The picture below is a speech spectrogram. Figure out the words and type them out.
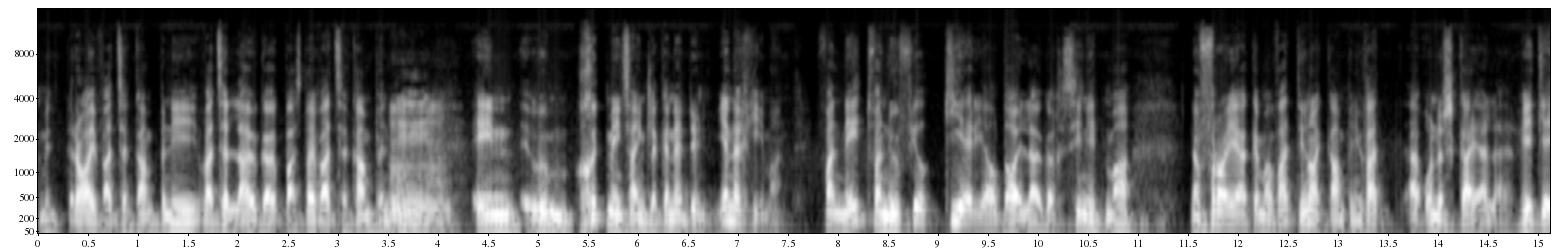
moet raai wat se company, wat se logo pas by wat se company. Mm. En hoe goed mense eintlik in dit doen. Enigiemand van net van hoeveel keer jy al daai logo gesien het, maar nou vra jy ek maar wat doen daai company? Wat uh, onderskei hulle? Weet jy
